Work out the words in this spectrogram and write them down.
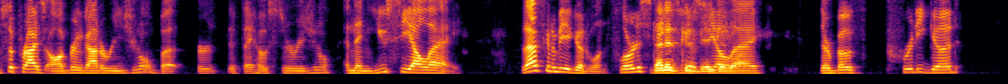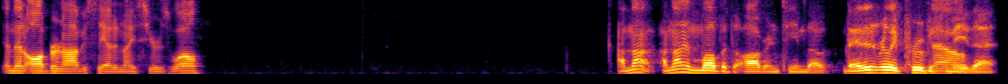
I'm surprised Auburn got a regional, but or if they hosted a regional, and then UCLA. So that's going to be a good one. Florida State, that is going to be a good one. They're both pretty good, and then Auburn obviously had a nice year as well. I'm not I'm not in love with the Auburn team though. They didn't really prove it no. to me that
